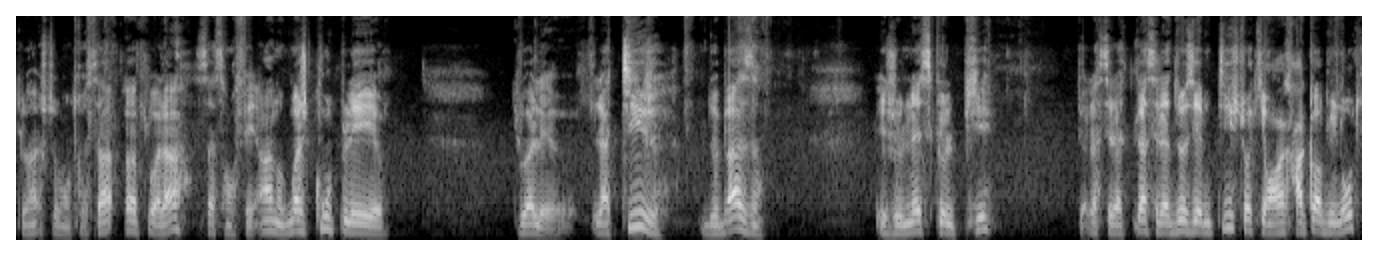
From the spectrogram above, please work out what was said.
Tu vois, je te montre ça. Hop, voilà, ça, ça en fait un. Donc moi, je coupe les, euh, tu vois, les, la tige de base et je ne laisse que le pied. Tu vois, Là, c'est la, deuxième tige, toi, qui en raccorde une autre.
